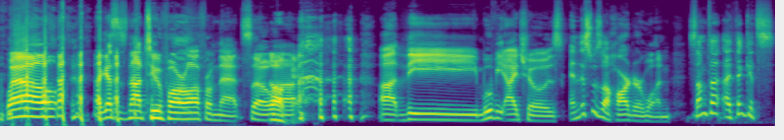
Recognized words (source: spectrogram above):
well, I guess it's not too far off from that. So, uh, uh, the movie I chose, and this was a harder one. Sometimes I think it's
